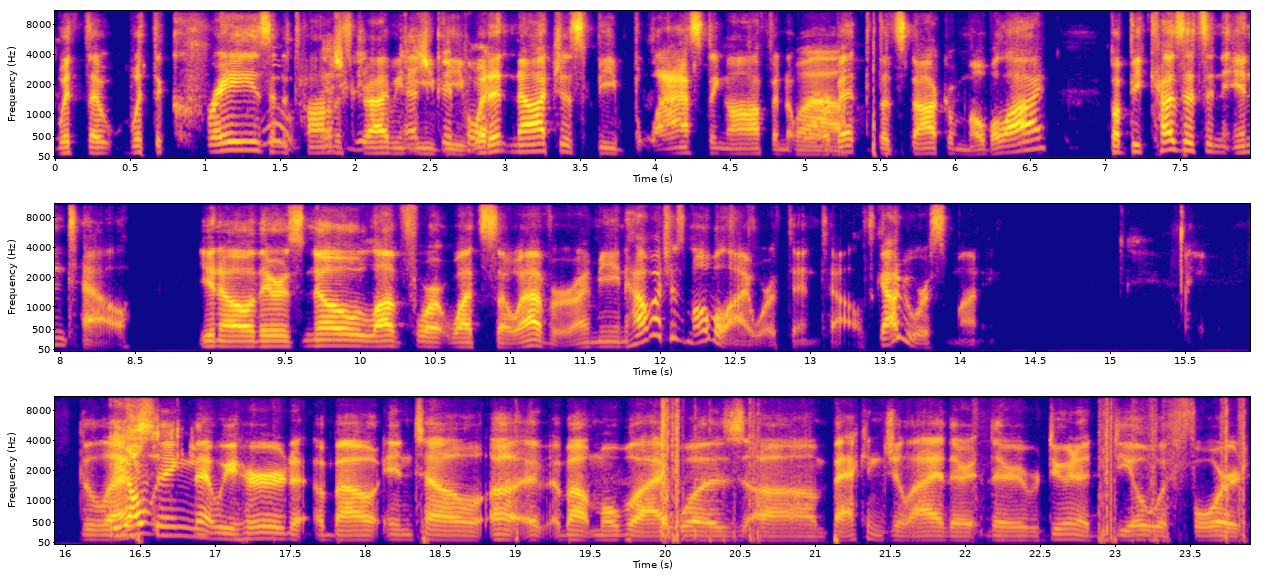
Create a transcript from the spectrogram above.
with the with the craze in Ooh, that's autonomous good- driving that's good EV, would it not just be blasting off into Wow. orbit the stock of Mobileye? But because it's an Intel, you know, there's no love for it whatsoever. I mean, how much is Mobileye worth to Intel? It's got to be worth some money. The know- last thing that we heard about Intel, uh, about Mobileye, was um, back in July. They they were doing a deal with Ford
